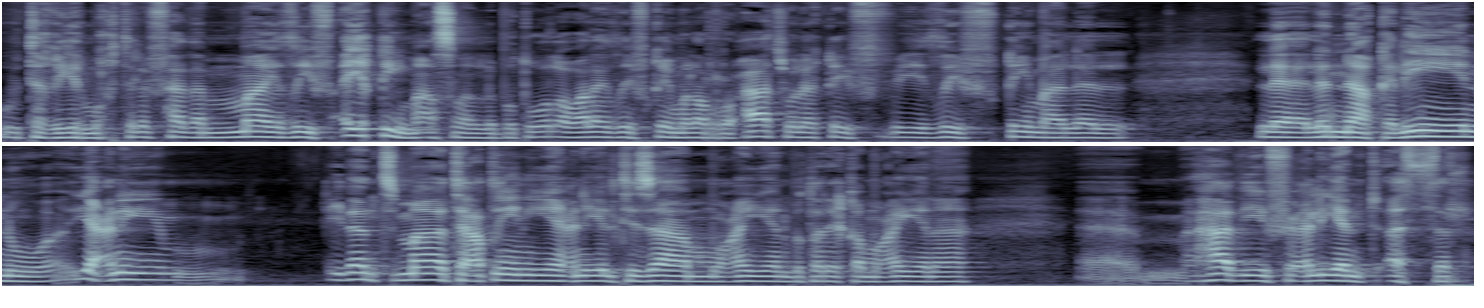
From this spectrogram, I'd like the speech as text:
وتغيير مختلف. هذا ما يضيف أي قيمة أصلا للبطولة ولا يضيف قيمة للرعاة ولا يضيف يضيف قيمة لل للناقلين. ويعني إذا أنت ما تعطيني يعني التزام معين بطريقة معينة هذه فعليا تؤثر.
